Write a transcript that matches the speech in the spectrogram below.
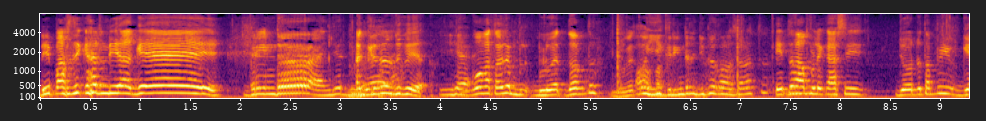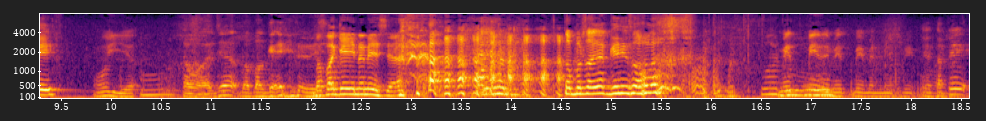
dipastikan dia gay Grinder anjir juga. Eh, Grindr juga ya? Iya. Gua nggak taunya Blu- Bluet doang tuh. Bluet Oh tuh iya apa? Grinder juga kalau salah tuh. Itu aplikasi jodoh tapi gay. Oh iya. Tahu aja bapak gay Indonesia. Bapak gay Indonesia. Temen saya gay soalnya. Meet me, meet me, meet me, meet me. Ya, tapi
